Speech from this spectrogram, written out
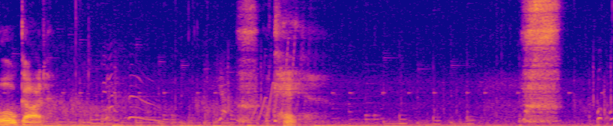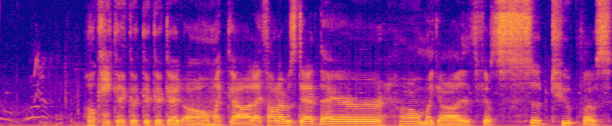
Oh god. Okay. Okay, good, good, good, good, good. Oh my god, I thought I was dead there. Oh my god, it feels so too close.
